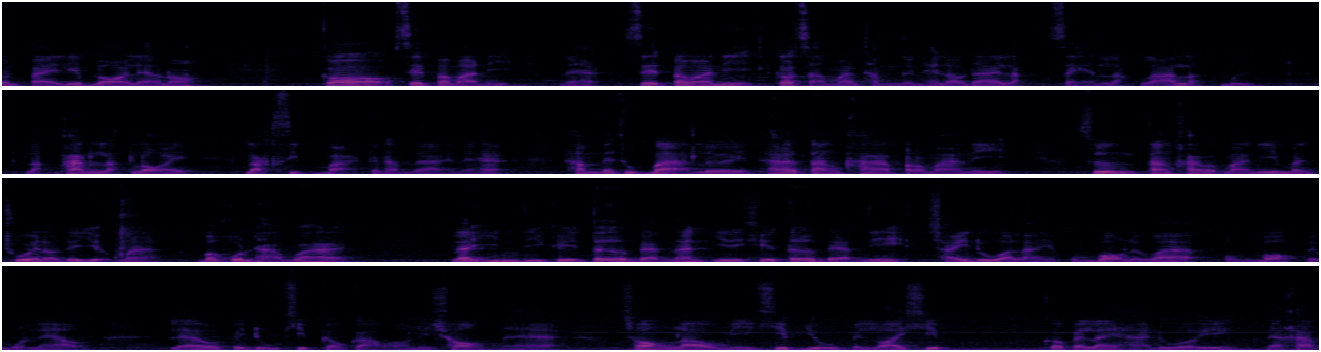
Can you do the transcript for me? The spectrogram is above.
กันไปเรียบร้อยแล้วเนาะก็เซตประมาณนี้นะฮะเซตประมาณนี้ก็สามารถทำเงินให้เราได้หลักแสนหลักล้านหลักหมื่น หลักพันหลักร้อย หลัก 10 บาทก็ทำได้นะฮะทำได้ทุกบาทเลยถ้าตั้งค่าประมาณนี้ ซึ่งตั้งค่าประมาณนี้มันช่วยเราได้เยอะมาก บางคนถามว่าและอินดิเคเตอร์แบบนั้นอินดิเคเตอร์แบบนี้ใช้ดูอะไร ผมบอกเลยว่าผมบอกไปหมดแล้ว แล้วไปดูคลิปเก่าๆเอาในช่องนะฮะช่องเรามีคลิปอยู่เป็นร้อยคลิป ก็ไปไล่หาดูเอาเองนะครับ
